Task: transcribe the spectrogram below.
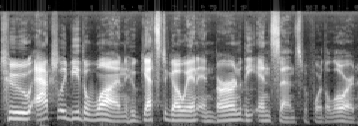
to actually be the one who gets to go in and burn the incense before the Lord.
